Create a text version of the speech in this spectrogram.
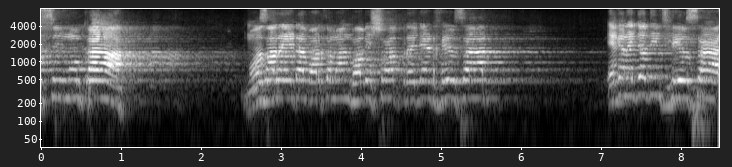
উসিমুকা। মজারে এটা বর্তমান ভবিষ্যৎ, প্রেজেন্ট ফিউচার। এখানে যদি ফিউচার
